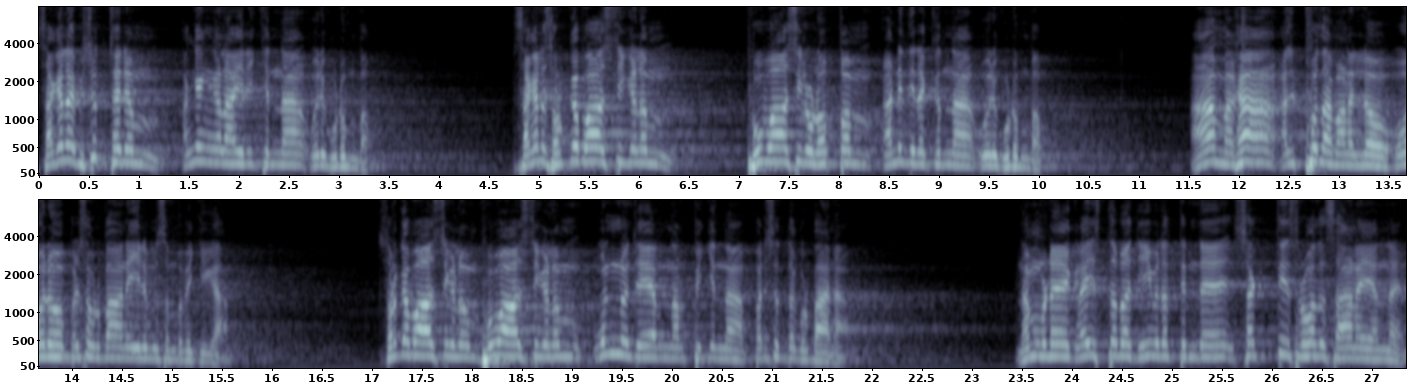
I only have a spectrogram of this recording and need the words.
സകല വിശുദ്ധരും അംഗങ്ങളായിരിക്കുന്ന ഒരു കുടുംബം. സകല സ്വർഗവാസികളും ഭൂവാസികളോടൊപ്പം അണിനിരക്കുന്ന ഒരു കുടുംബം. ആ മഹാ അത്ഭുതമാണല്ലോ ഓരോ പരിശുദ്ധ കുർബാനയിലും സംഭവിക്കുക. സ്വർഗവാസികളും ഭൂവാസികളും ഒന്നു ചേർന്നർപ്പിക്കുന്ന പരിശുദ്ധ കുർബാന. നമ്മുടെ ക്രൈസ്തവ ജീവിതത്തിന്റെ ശക്തി സ്രോതസ്സാണ് എന്ന്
